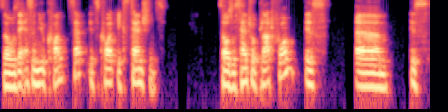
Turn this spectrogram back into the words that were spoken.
So there is a new concept. It's called extensions. So the central platform is um, is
